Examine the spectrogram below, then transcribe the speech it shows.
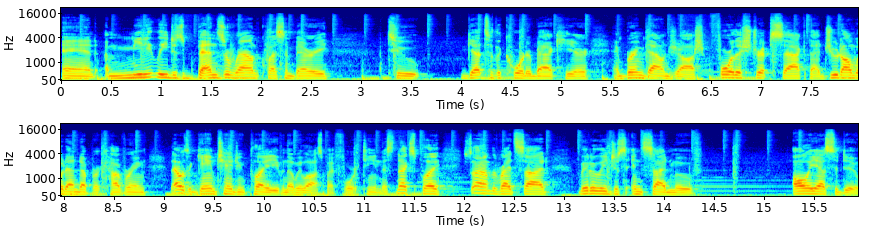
and immediately just bends around Quessenberry to get to the quarterback here and bring down Josh for the strip sack that Judon would end up recovering. That was a game changing play, even though we lost by 14. This next play, starting on the right side, literally just inside move. All he has to do.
